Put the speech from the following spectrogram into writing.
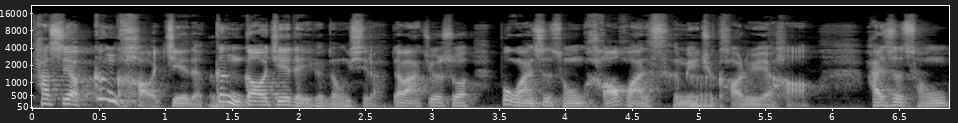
它是要更好接的、更高阶的一个东西了，对吧？就是说，不管是从豪华层面去考虑也好，还是从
